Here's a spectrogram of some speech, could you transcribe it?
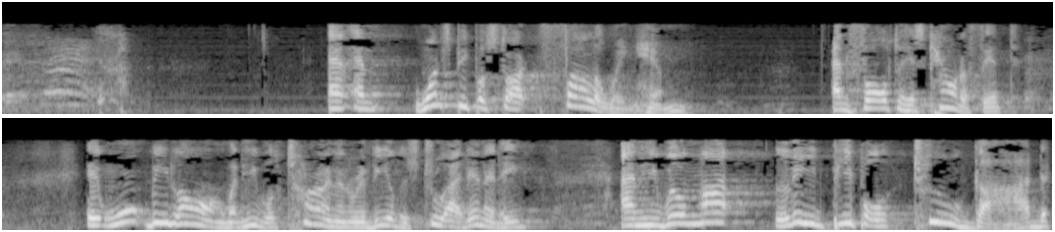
Yeah. And, and once people start following him, and fall to his counterfeit, it won't be long when he will turn and reveal his true identity, and he will not lead people to God,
